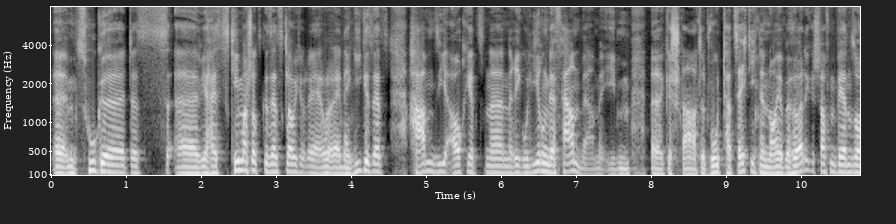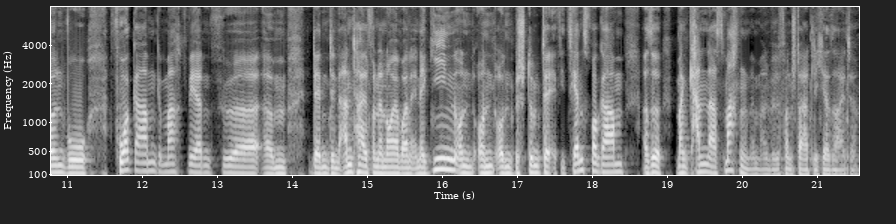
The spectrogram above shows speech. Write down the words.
äh, im Zuge des äh, wie heißt es, Klimaschutzgesetz, glaube ich, oder, oder Energiegesetz, haben sie auch jetzt eine, eine Regulierung der Fernwärme eben äh, gestartet, wo tatsächlich eine neue Behörde geschaffen werden sollen, wo Vorgaben gemacht werden für ähm, den, den Anteil von erneuerbaren Energien und, und, und bestimmte Effizienzvorgaben. Also man kann das machen, wenn man will, von staatlicher Seite.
